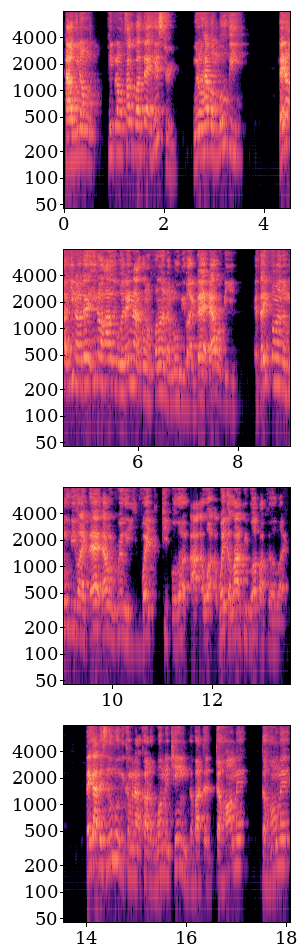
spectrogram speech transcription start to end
how we don't people don't talk about that history. We don't have a movie. They don't, you know, they you know Hollywood. They not going to fund a movie like that. That would be if they fund a movie like that. That would really wake people up. I, wake a lot of people up. I feel like they got this new movie coming out called The Woman King about the. The Dahomey.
